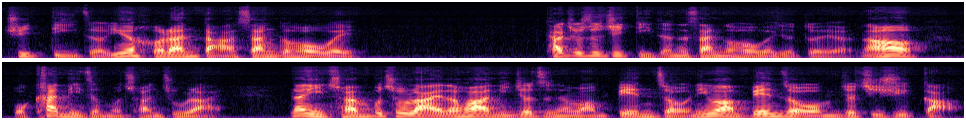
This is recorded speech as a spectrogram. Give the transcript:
去抵着，因为荷兰打三个后卫。他就是去抵的那三个后卫就对了，然后我看你怎么传出来，那你传不出来的话，你就只能往边走，你往边走，我们就继续搞。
